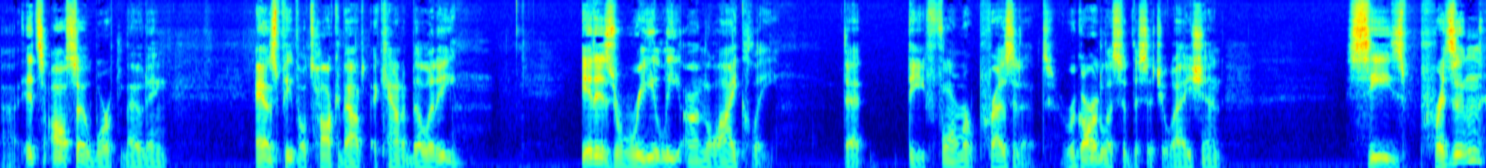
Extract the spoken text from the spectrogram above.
Uh, it's also worth noting, as people talk about accountability, it is really unlikely that the former president, regardless of the situation, sees prison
